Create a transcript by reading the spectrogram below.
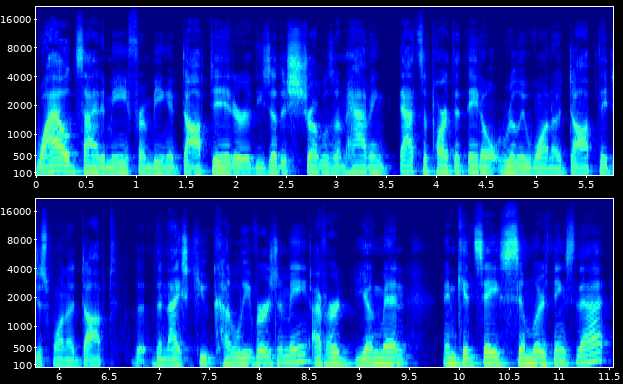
wild side of me from being adopted or these other struggles I'm having, that's the part that they don't really want to adopt. They just want to adopt the, the nice, cute, cuddly version of me. I've heard young men and kids say similar things to that.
